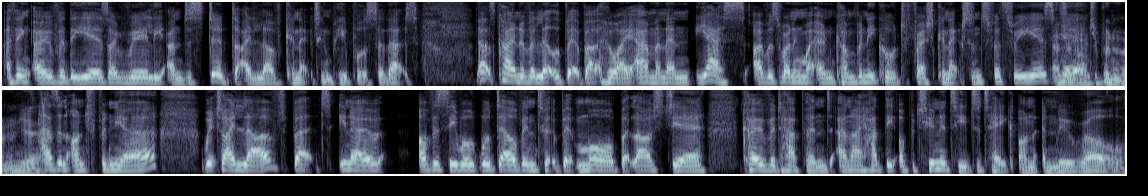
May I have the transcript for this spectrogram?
I think over the years I really understood that I love connecting people. So that's that's kind of a little bit about who I am. And then, yes, I was running my own company called Fresh Connections for three years. As here, an entrepreneur, yeah. As an entrepreneur, which I loved. But, you know, obviously we'll, we'll delve into it a bit more but last year covid happened and i had the opportunity to take on a new role.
